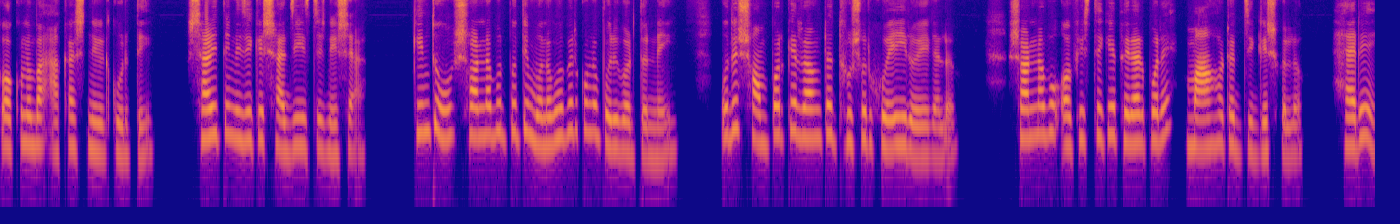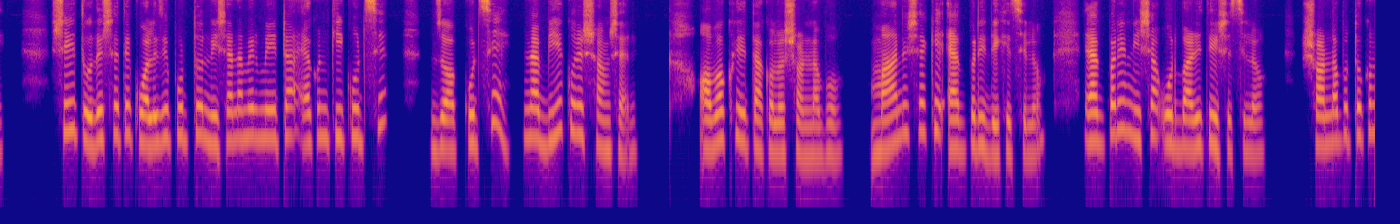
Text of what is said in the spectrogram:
কখনো বা আকাশ নীল করতে। শাড়িতে নিজেকে সাজিয়েছে নেশা। কিন্তু স্বর্ণাবুর প্রতি মনোভাবের কোনো পরিবর্তন নেই। ওদের সম্পর্কের রংটা ধূসর হয়েই রয়ে গেল। স্বর্ণাবু অফিস থেকে ফেরার পরে মা হঠাৎ জিজ্ঞেস করল হ্যাঁ রে সেই তোদের সাথে কলেজে পড়তো নিশা নামের মেয়েটা এখন কি করছে? জব করছে না বিয়ে করে সংসার? অবাক হয়ে তাকালো স্বর্ণাভ মা নিশাকে একবারই দেখেছিল। একবারে নিশা ওর বাড়িতে এসেছিল। স্বর্ণাভ তখন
